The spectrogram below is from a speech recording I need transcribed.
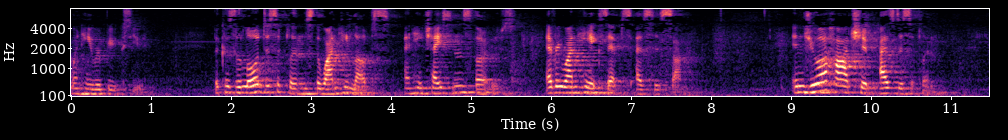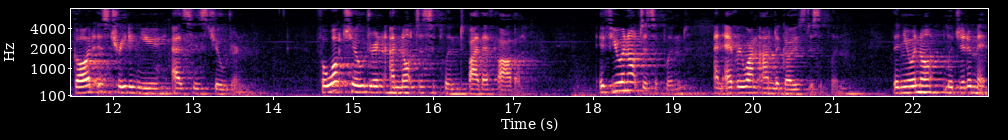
when he rebukes you. Because the Lord disciplines the one he loves, and he chastens those, everyone he accepts as his son. Endure hardship as discipline. God is treating you as his children. For what children are not disciplined by their father? If you are not disciplined, and everyone undergoes discipline, then you are not legitimate,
